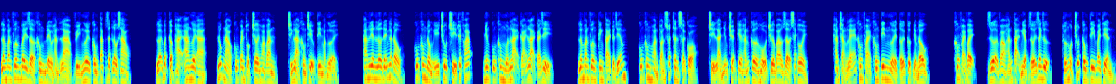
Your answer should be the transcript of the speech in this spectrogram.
lâm văn phương bây giờ không đều hẳn là vì ngươi công tác rất lâu sao? Lợi bất cập hại a ngươi à lúc nào cũng quen thuộc chơi hoa văn, chính là không chịu tin mặc người. An liên lơ đến lắc đầu, cũng không đồng ý chu chỉ thuyết pháp nhưng cũng không muốn lại cãi lại cái gì. Lâm văn phương kinh tài tuyệt diễm, cũng không hoàn toàn xuất thân sợi cỏ, chỉ là những chuyện kia hắn cơ hồ chưa bao giờ xét thôi. Hắn chẳng lẽ không phải không tin người tới cực điểm đâu? Không phải vậy, dựa vào hắn tại nghiệp giới danh dự, hướng một chút công ty vay tiền,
